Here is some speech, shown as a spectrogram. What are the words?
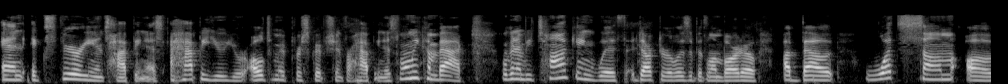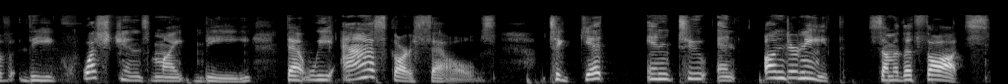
and experience happiness. A happy you, your ultimate prescription for happiness. When we come back, we're going to be talking with Dr. Elizabeth Lombardo about what some of the questions might be that we ask ourselves to get into and underneath some of the thoughts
